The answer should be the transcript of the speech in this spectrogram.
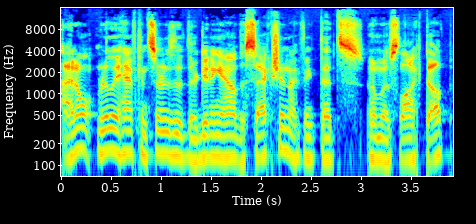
I don't really have concerns that they're getting out of the section. I think that's almost locked up.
